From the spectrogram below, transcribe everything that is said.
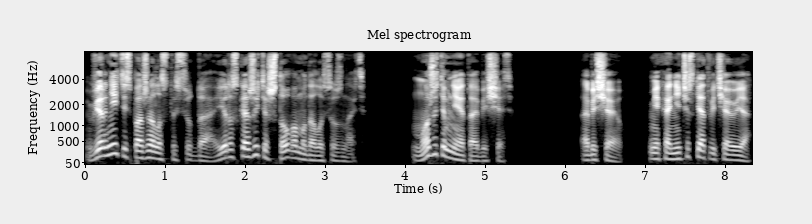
Вернитесь, пожалуйста, сюда и расскажите, что вам удалось узнать. Можете мне это обещать? Обещаю. Механически отвечаю я.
